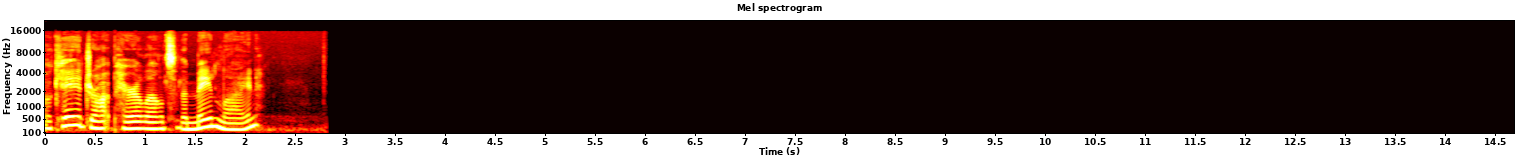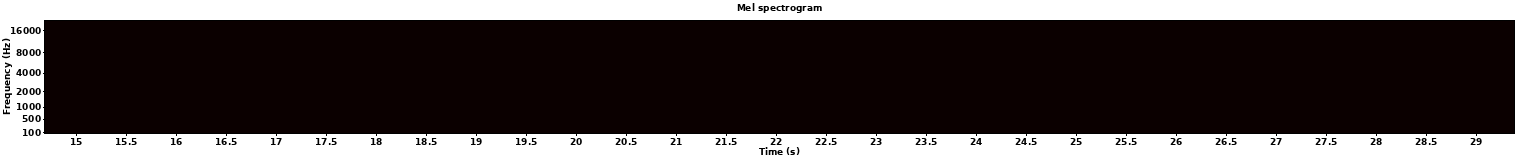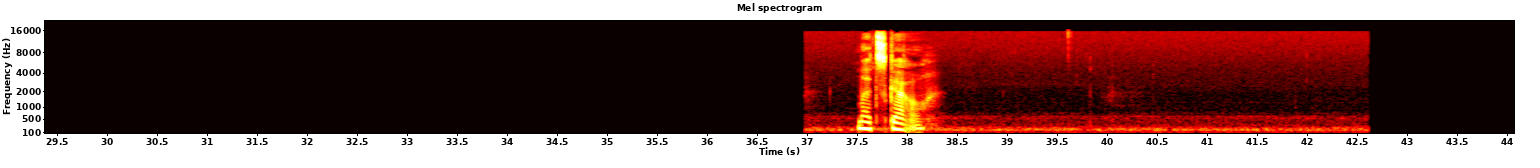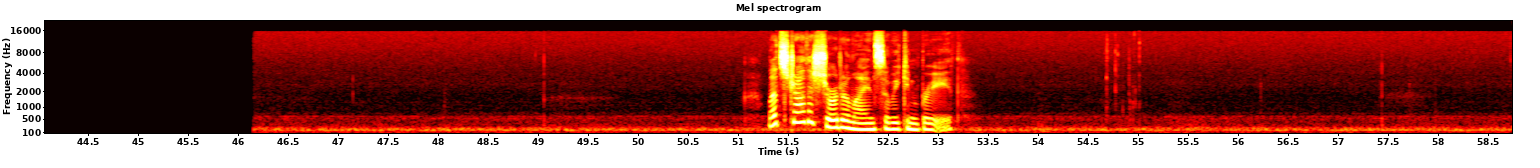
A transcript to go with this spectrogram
Okay, draw it parallel to the main line. Let's go. Let's draw the shorter line so we can breathe.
